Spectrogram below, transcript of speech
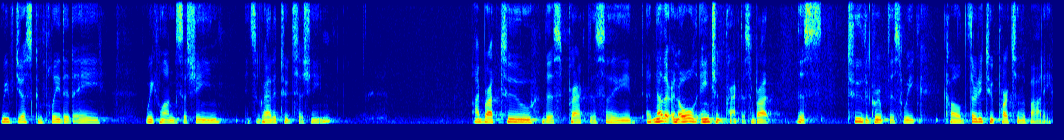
We've just completed a week long sesshin. It's a gratitude sesshin. I brought to this practice a, another, an old ancient practice. I brought this to the group this week called 32 Parts of the Body.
